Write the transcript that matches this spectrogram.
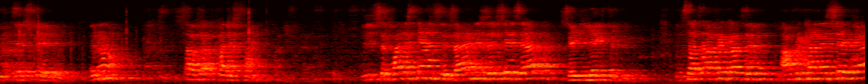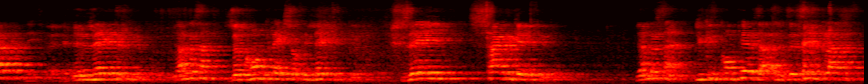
SPLA. No, no, South Palestine. These Palestinians, the Zionists, they say that they elected South Africa, the Africans say are elected. You understand? The complex of people. They segregate people. You understand? You can compare that in the same class.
